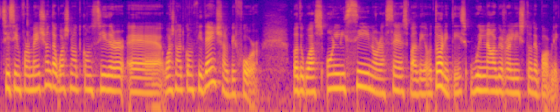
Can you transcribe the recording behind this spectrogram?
since information that was not considered uh, was not confidential before, but was only seen or assessed by the authorities, will now be released to the public.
